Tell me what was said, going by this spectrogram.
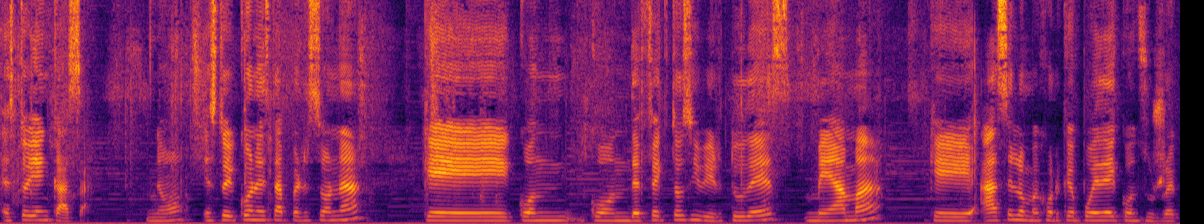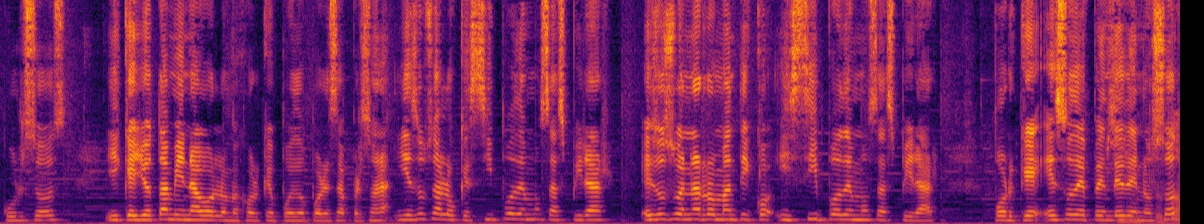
estoy en casa, ¿no? Estoy con esta persona que con, con defectos y virtudes me ama, que hace lo mejor que puede con sus recursos y que yo también hago lo mejor que puedo por esa persona. Y eso es a lo que sí podemos aspirar. Eso suena romántico y sí podemos aspirar. Porque eso depende Sí, de nosotros,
